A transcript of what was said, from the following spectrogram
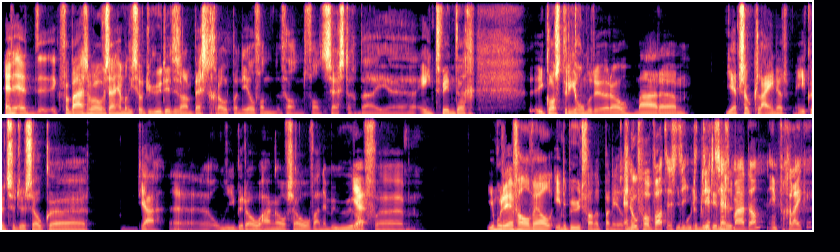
en, en, ik verbaas me over, zijn helemaal niet zo duur. Dit is dan een best groot paneel van, van, van 60 bij uh, 1,20. Die kost 300 euro, maar um, je hebt zo kleiner. En je kunt ze dus ook uh, ja, eh, onder je bureau hangen of zo, of aan de muur. Of, eh, je moet in ieder geval wel in de buurt van het paneel En hoeveel watt is die, dit, zeg de- maar, dan, in vergelijking?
